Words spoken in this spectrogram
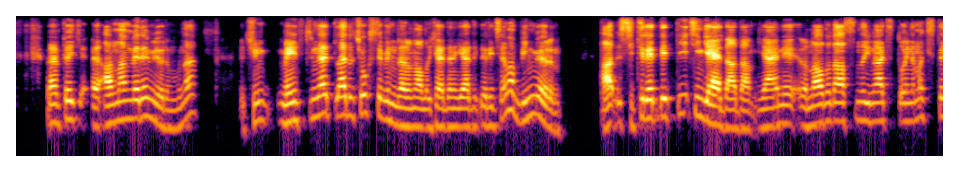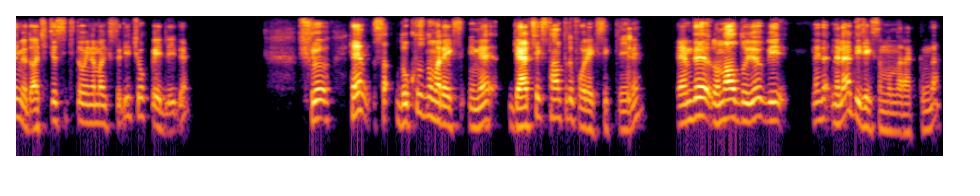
ben pek e, anlam veremiyorum buna. Çünkü Manchester United'lar çok sevindiler Ronaldo kendine geldikleri için ama bilmiyorum. Abi City reddettiği için geldi adam. Yani Ronaldo da aslında United'da oynamak istemiyordu. Açıkça City'de oynamak istediği çok belliydi. Şu hem 9 numara eksikliğini, gerçek santrafor eksikliğini hem de Ronaldo'yu bir neler diyeceksin bunlar hakkında?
